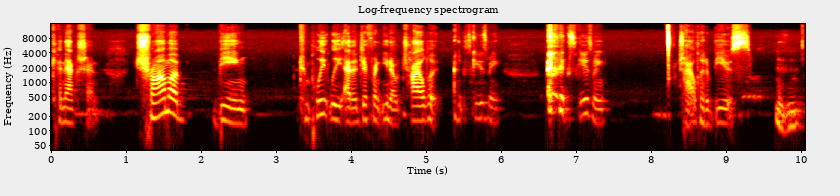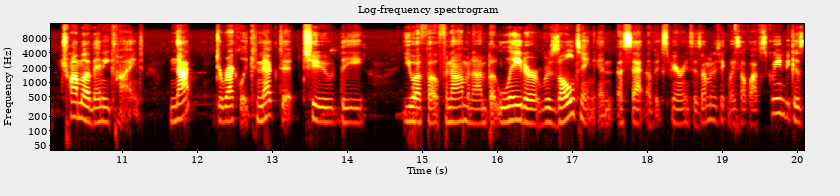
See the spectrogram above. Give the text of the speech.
connection. Trauma being completely at a different, you know, childhood, excuse me, excuse me, childhood abuse, mm-hmm. trauma of any kind, not directly connected to the UFO phenomenon, but later resulting in a set of experiences. I'm going to take myself off screen because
